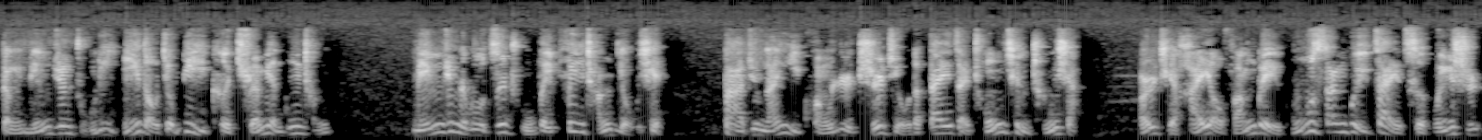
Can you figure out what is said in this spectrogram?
等明军主力一到，就立刻全面攻城。明军的物资储备非常有限，大军难以旷日持久地待在重庆城下。而且还要防备吴三桂再次回师，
